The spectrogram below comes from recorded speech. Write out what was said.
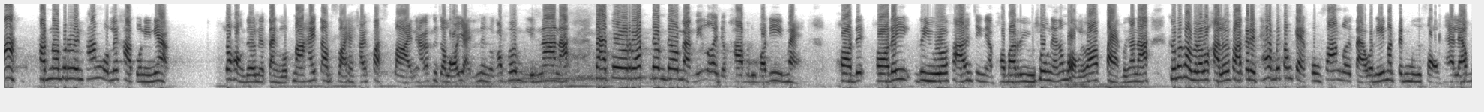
อะถัดมาบริเวณข้างรถเลยค่ะ ตัวนี้เนี่ยเจ้าของเดิมเนี่ยแต่งรถมาให้ตามสไตล์คล้ายๆฟัดสไตล์นะคะก็คือจะล้อใหญ่นิดนึงแล้วก็เพิ่มลิ้นหน้านะ แต่ตัวรถเดิมๆแบบนี้เลย เดี๋ยวพามาดูบอดี้แหม พอได้พอได้รีวิวรถไฟฟ้าจริงๆเนี่ยพอมารีวิวช่วงเนี้ยต้องบอกเลยว่าแปลกเหมือนกันนะคือเมื่อก่อนเวลาเราขายรถไฟฟ้าก็เลยแทบไม่ต้องแกะโครงสร้างเลยแต่วันนี้มันเป็นมือสองแทนแล้วโบ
